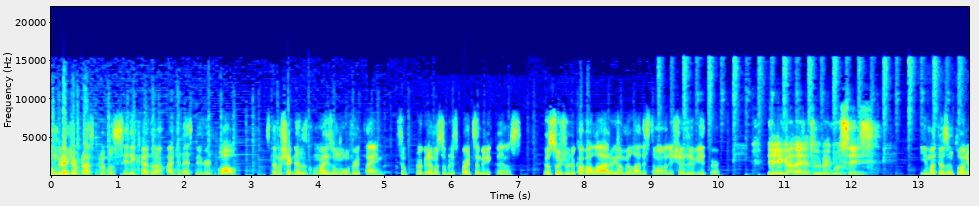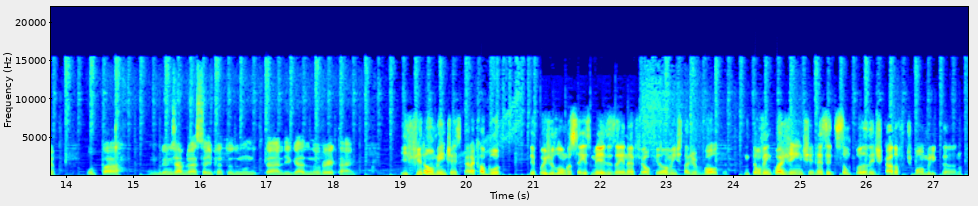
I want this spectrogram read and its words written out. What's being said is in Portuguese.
Um grande abraço para você ligado na Rádio Nesp Virtual. Estamos chegando com mais um Overtime, seu programa sobre esportes americanos. Eu sou Júlio Cavalaro e ao meu lado estão Alexandre Vitor. E aí galera, tudo bem com vocês? E Matheus Antônio. Opa, um grande abraço aí para todo mundo que está ligado no Overtime. E finalmente a espera acabou. Depois de longos seis meses, a NFL finalmente está de volta. Então vem com a gente nessa edição toda dedicada ao futebol americano.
